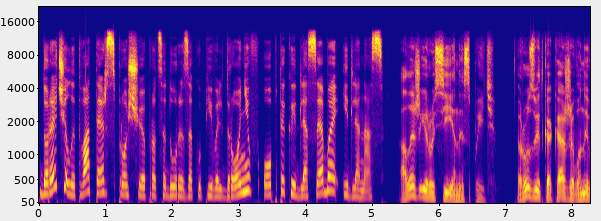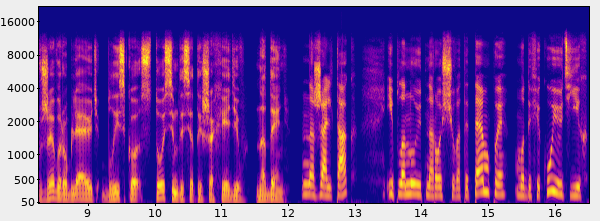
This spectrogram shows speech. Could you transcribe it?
До речі, Литва теж спрощує процедури закупівель дронів, оптики для себе і для нас. Але ж і Росія не спить. Розвідка каже, вони вже виробляють близько 170 шахедів на день. На жаль, так. І планують нарощувати темпи, модифікують їх,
